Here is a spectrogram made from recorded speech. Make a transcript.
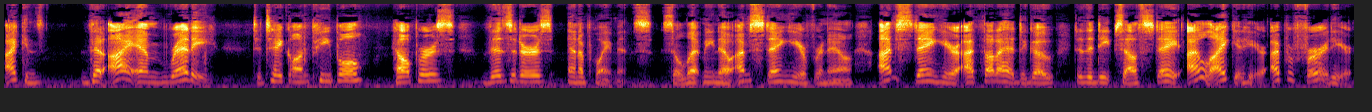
I can, that I am ready to take on people helpers, visitors, and appointments. So let me know. I'm staying here for now. I'm staying here. I thought I had to go to the deep south state. I like it here. I prefer it here.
